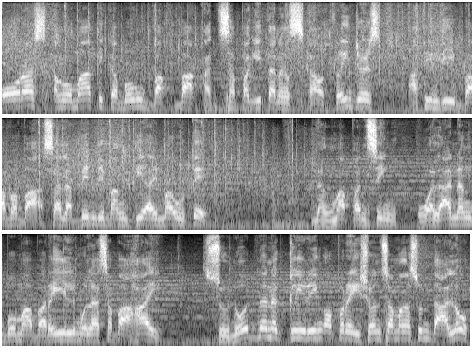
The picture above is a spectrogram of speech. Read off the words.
oras ang umatikabong bakbakan sa pagitan ng Scout Rangers at hindi bababa sa labinlimang DI Maute. Nang mapansing wala nang bumabaril mula sa bahay, sunod na nag-clearing operation sa mga sundalo.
